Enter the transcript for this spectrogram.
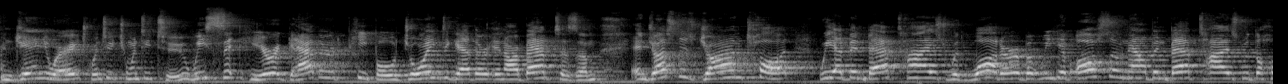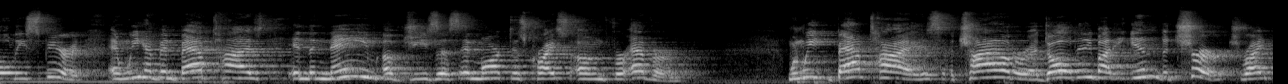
in January 2022, we sit here, a gathered people, joined together in our baptism. And just as John taught, we have been baptized with water, but we have also now been baptized with the Holy Spirit. And we have been baptized in the name of Jesus and marked as Christ's own forever. When we baptize a child or adult, anybody in the church, right?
